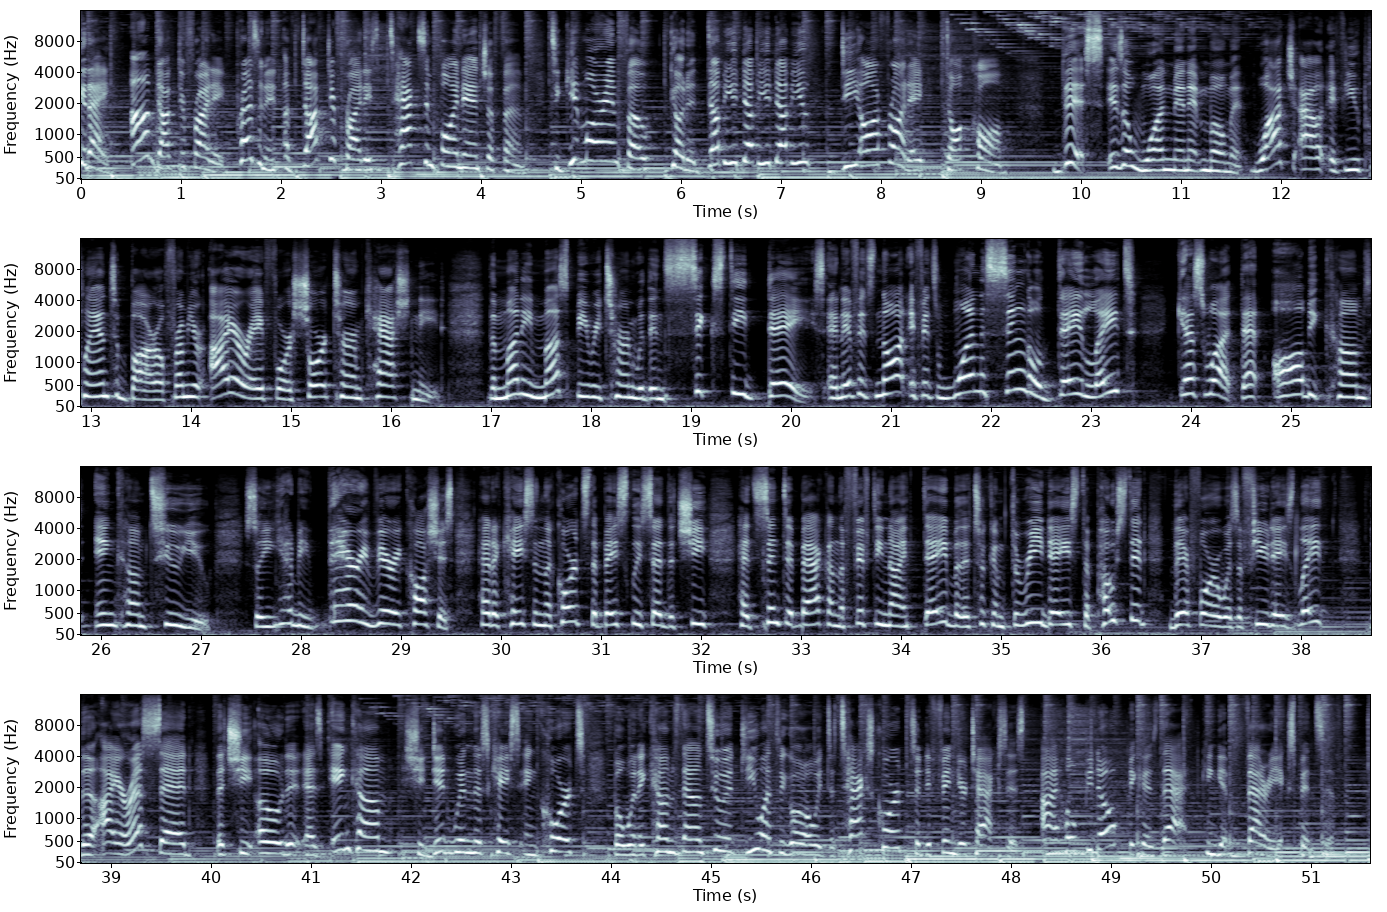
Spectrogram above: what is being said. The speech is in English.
G'day, I'm Dr. Friday, president of Dr. Friday's tax and financial firm. To get more info, go to www.drfriday.com. This is a one minute moment. Watch out if you plan to borrow from your IRA for a short term cash need. The money must be returned within 60 days. And if it's not, if it's one single day late, guess what? That all becomes income to you. So you got to be very, very cautious. Had a case in the courts that basically said that she had sent it back on the 59th day, but it took him three days to post it. Therefore, it was a few days late. The IRS said that she owed it as income. She did win this case in court, but when it comes down to it, do you want to go all the way to tax court to defend your taxes? I hope you don't, because that can get very expensive.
